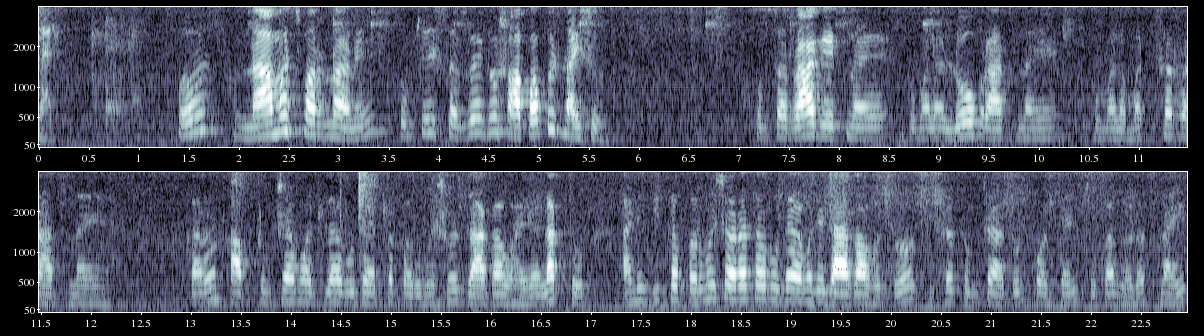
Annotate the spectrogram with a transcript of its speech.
झाले. पण नामस्मरणाने तुमचे सगळे दोष आपापच नाहीसे होते. तुमचा राग येत नाही तुम्हाला लोभ राहत नाही तुम्हाला मत्सर राहत नाही. कारण आप तुमच्यामधला हृदयातला परमेश्वर जागा व्हायला लागतो आणि जिथं परमेश्वराचा हृदयामध्ये जागा होतो तिथं तुमच्या हातून कोणत्याही चुका घडत नाहीत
